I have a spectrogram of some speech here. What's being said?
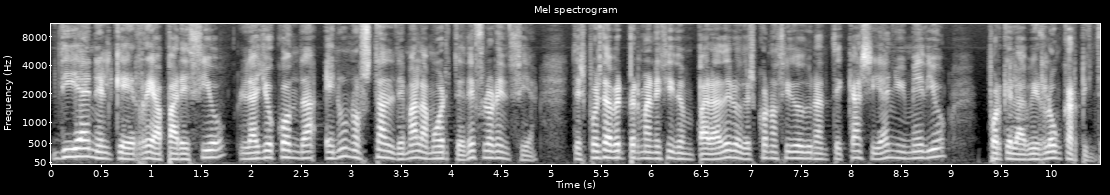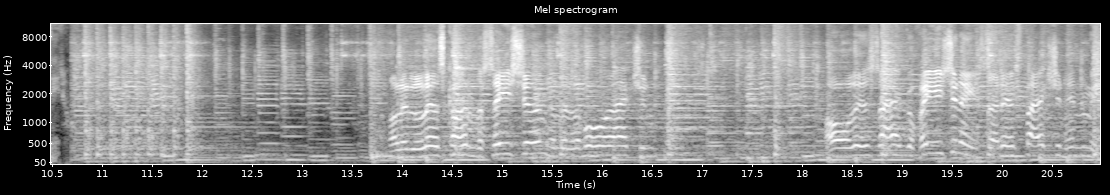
día en el que reapareció la Gioconda en un hostal de mala muerte de Florencia, después de haber permanecido en paradero desconocido durante casi año y medio porque la birló un carpintero. A little less conversation, a little more action. All this aggravation ain't satisfaction in me.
